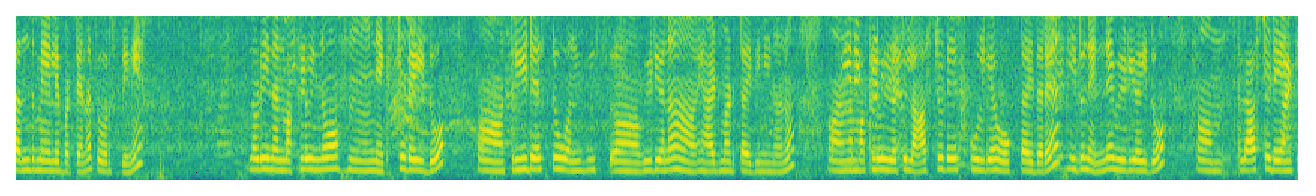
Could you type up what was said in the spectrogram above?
ತಂದ ಮೇಲೆ ಬಟ್ಟೆನ ತೋರಿಸ್ತೀನಿ. ನೋಡಿ ನನ್ನ ಮಕ್ಕಳು ಇನ್ನೂ ನೆಕ್ಸ್ಟ್ ಡೇ ಇದು. ತ್ರೀ ಡೇಸ್ದು ಒಂದು ವೀಡಿಯೋನ ಆ್ಯಡ್ ಮಾಡ್ತಾ ಇದ್ದೀನಿ ನಾನು. ನಮ್ಮ ಮಕ್ಕಳು ಇವತ್ತು ಲಾಸ್ಟ್ ಡೇ ಸ್ಕೂಲ್ಗೆ ಹೋಗ್ತಾ ಇದ್ದಾರೆ ಇದು ನಿನ್ನೆ ವೀಡಿಯೋ ಇದು. ಲಾಸ್ಟ್ ಡೇ ಅಂತ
